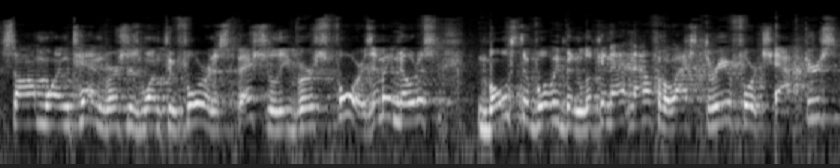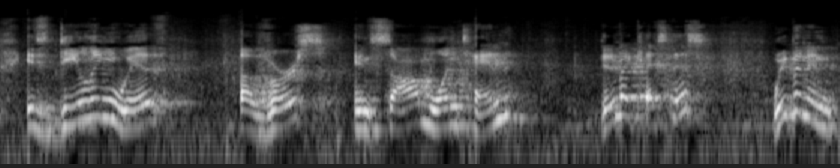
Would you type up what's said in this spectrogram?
Psalm 110, verses 1 through 4, and especially verse 4. Has anybody noticed most of what we've been looking at now for the last three or four chapters is dealing with a verse in Psalm 110? Did anybody catch this? We've been in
